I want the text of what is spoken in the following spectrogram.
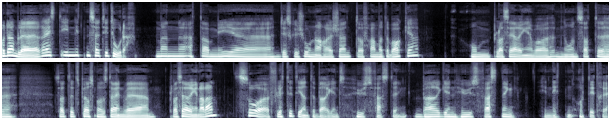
Og den ble reist i 1972 der, men etter mye diskusjoner, har jeg skjønt, og frem og tilbake, om plasseringen var Noen satte, satte et spørsmålstegn ved plasseringen av den, så flyttet de den til Bergens husfesting, Bergen husfestning i 1983.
